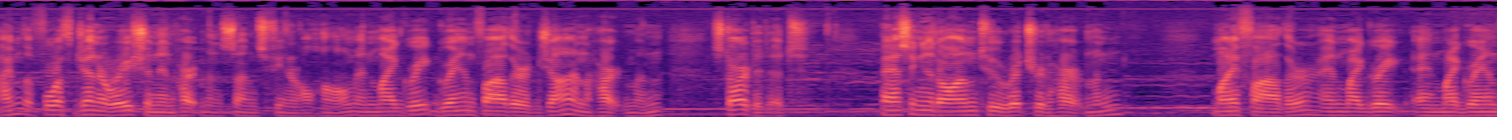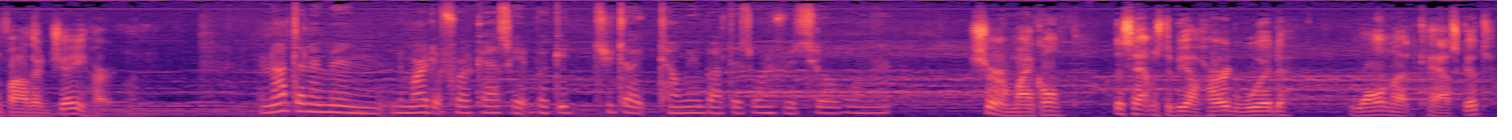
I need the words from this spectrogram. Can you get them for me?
I'm the fourth generation in Hartman Sons Funeral Home, and my great-grandfather John Hartman started it, passing it on to Richard Hartman, my father, and my great and my grandfather Jay Hartman. Not that I'm in the market for a casket, but could you like, tell me about this one if it's sealable on that? Sure, Michael. This happens to be a hardwood walnut casket.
